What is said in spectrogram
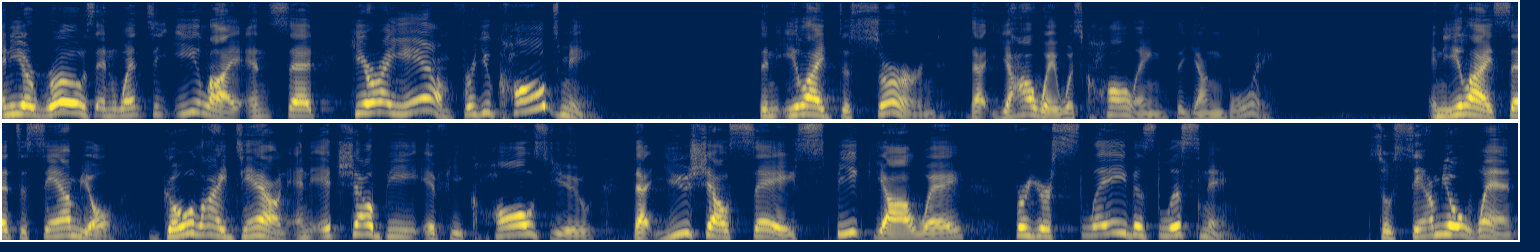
And he arose and went to Eli and said, Here I am, for you called me. Then Eli discerned that Yahweh was calling the young boy. And Eli said to Samuel, Go lie down, and it shall be if he calls you that you shall say, Speak, Yahweh, for your slave is listening. So Samuel went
